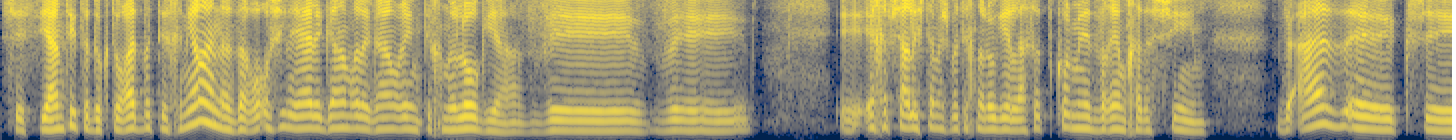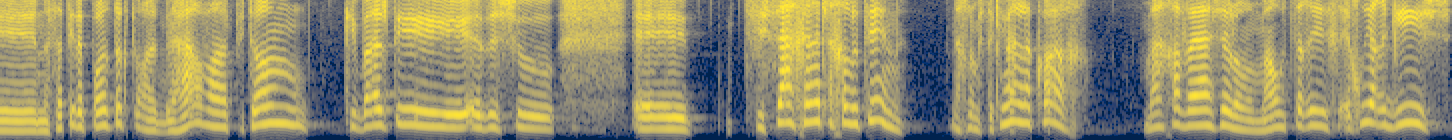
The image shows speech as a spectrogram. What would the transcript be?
כשסיימתי את הדוקטורט בטכניון, אז הראש שלי היה לגמרי לגמרי עם טכנולוגיה, ואיך אפשר להשתמש בטכנולוגיה לעשות כל מיני דברים חדשים. ואז אה, כשנסעתי לפוסט-דוקטורט בהרווארד, פתאום קיבלתי איזושהי אה, תפיסה אחרת לחלוטין. אנחנו מסתכלים על לקוח, מה החוויה שלו, מה הוא צריך, איך הוא ירגיש.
